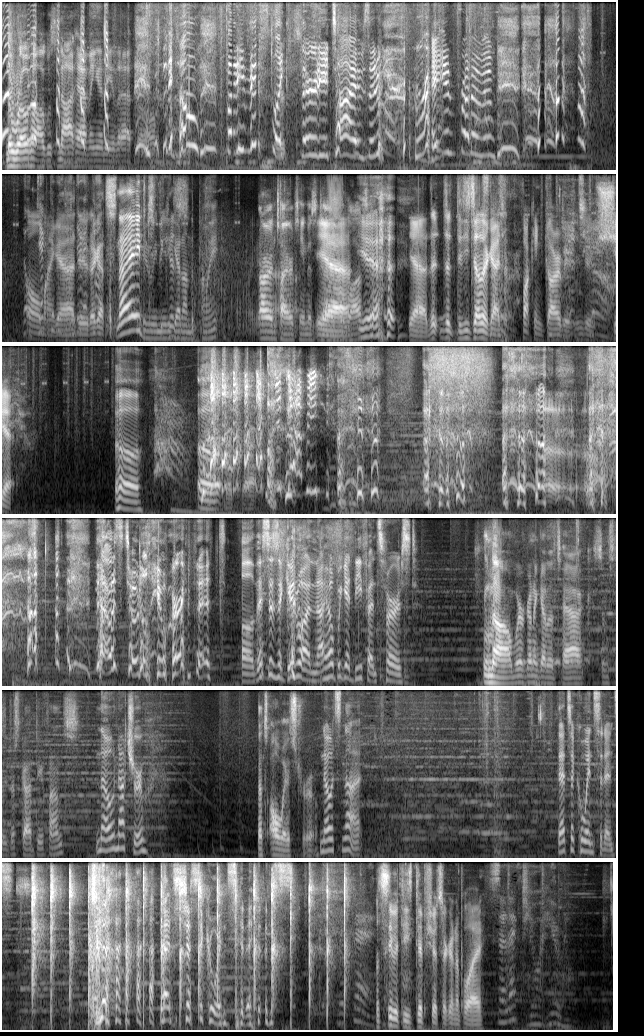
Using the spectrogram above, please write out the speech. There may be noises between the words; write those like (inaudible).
The Roadhog was not having any of that. though. (laughs) No, but he missed like 30 times and (laughs) right in front of him. (laughs) Oh my god, dude! I got sniped. Do we need to get on the point? Our entire team is dead. Yeah. Yeah. Yeah, the, the, these other guys are fucking garbage and doing shit. Uh. Uh. That's that. that was totally (laughs) worth it. Oh, this is a good one. I hope we get defense first. No, we're gonna get attack since we just got defense. No, not true. That's always true. No, it's not. That's a coincidence. (laughs) That's just a coincidence. Let's see what these dipshits are gonna play. Select your hero.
